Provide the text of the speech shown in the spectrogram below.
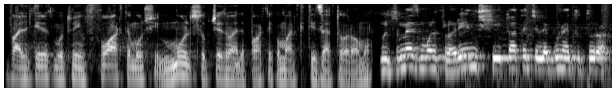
Valentin, îți mulțumim foarte mult și mult succes mai departe cu marketizator omul. Mulțumesc mult, Florin, și toate cele bune tuturor.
